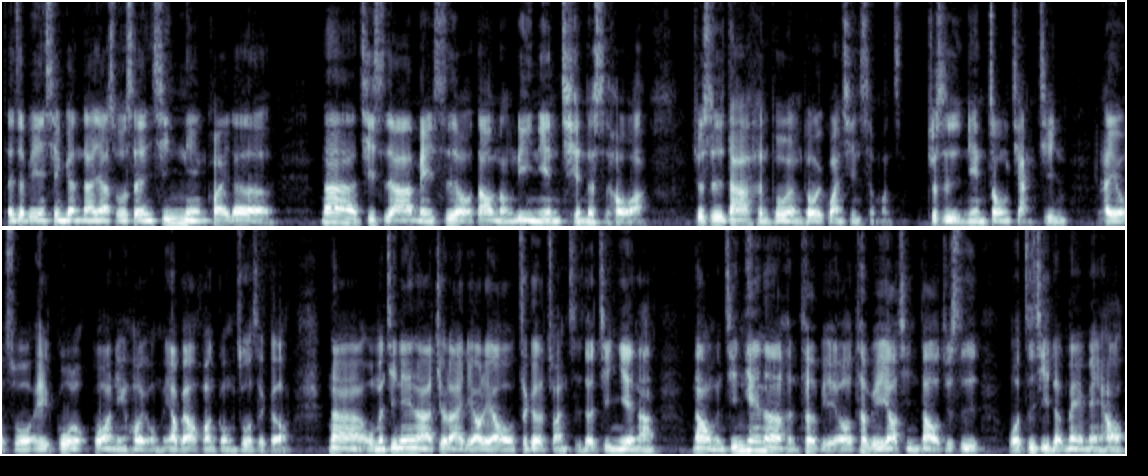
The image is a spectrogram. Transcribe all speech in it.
在这边先跟大家说声新年快乐。那其实啊，每次哦到农历年前的时候啊，就是大家很多人都会关心什么，就是年终奖金，还有说，哎，过过完年后我们要不要换工作这个。那我们今天呢，就来聊聊这个转职的经验啊。那我们今天呢，很特别哦，特别邀请到就是我自己的妹妹哈。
